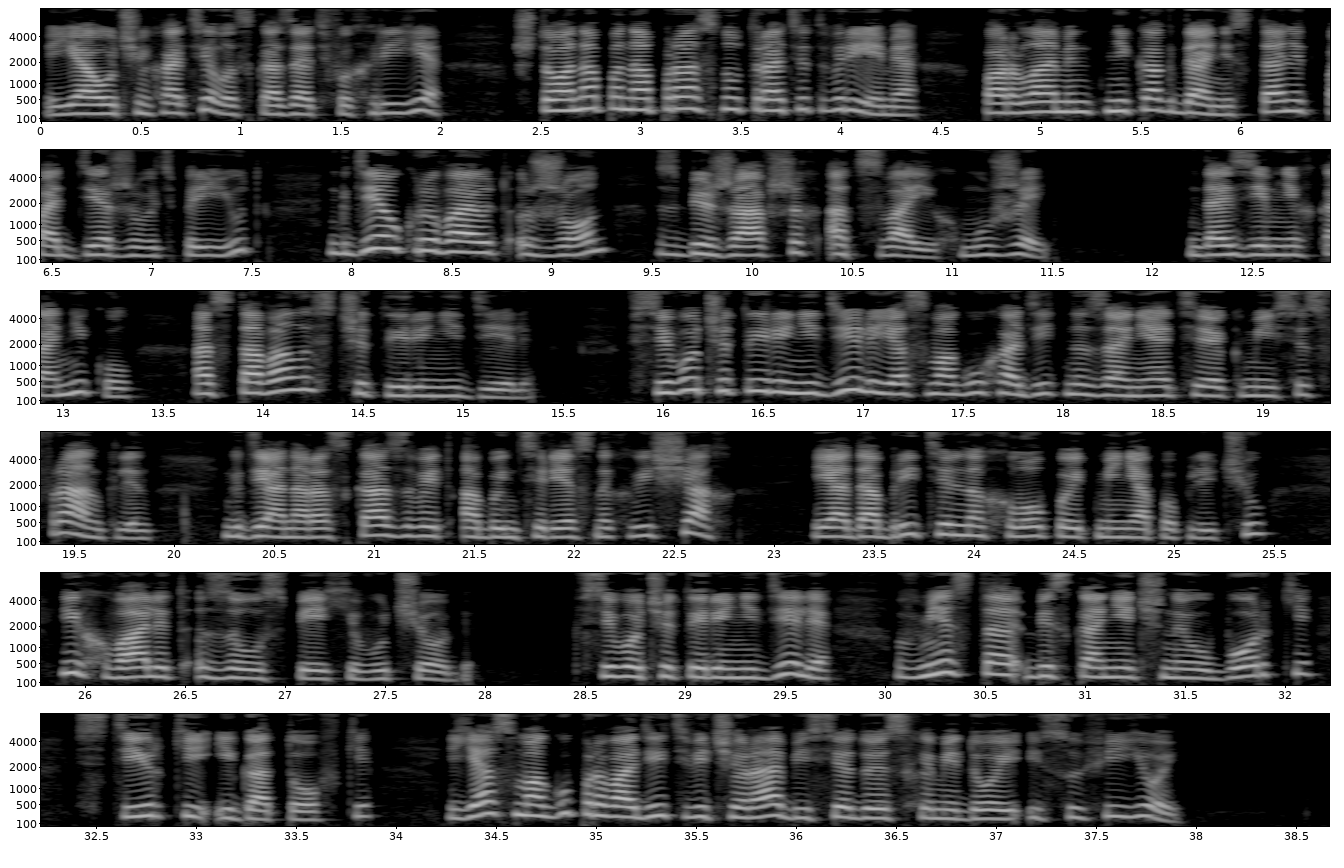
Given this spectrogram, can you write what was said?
Я очень хотела сказать Фахрие, что она понапрасну тратит время, парламент никогда не станет поддерживать приют, где укрывают жен, сбежавших от своих мужей. До зимних каникул оставалось четыре недели. Всего четыре недели я смогу ходить на занятия к миссис Франклин, где она рассказывает об интересных вещах и одобрительно хлопает меня по плечу и хвалит за успехи в учебе. Всего четыре недели вместо бесконечной уборки, стирки и готовки я смогу проводить вечера, беседуя с Хамидой и Суфией.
